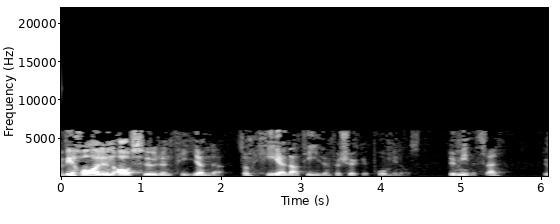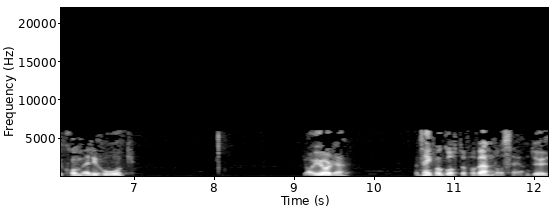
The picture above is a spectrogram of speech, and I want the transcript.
För vi har en avsvuren fiende som hela tiden försöker påminna oss. Du minns väl? Du kommer väl ihåg? Jag gör det. Men tänk vad gott att få vända och säga du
